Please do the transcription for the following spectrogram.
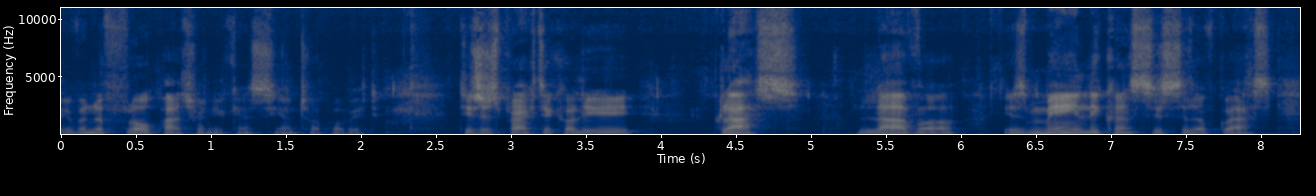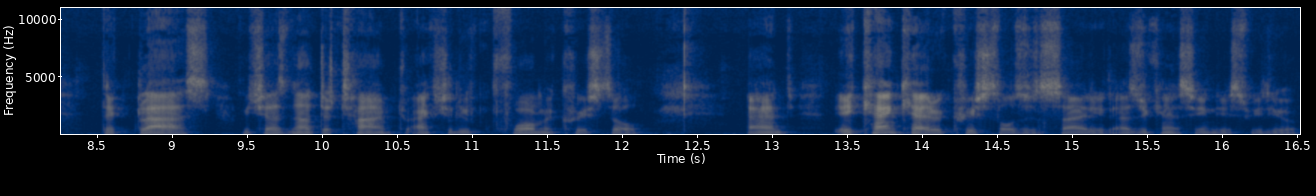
even the flow pattern you can see on top of it. This is practically glass. Lava is mainly consisted of glass. The glass, which has not the time to actually form a crystal, and it can carry crystals inside it, as you can see in this video,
